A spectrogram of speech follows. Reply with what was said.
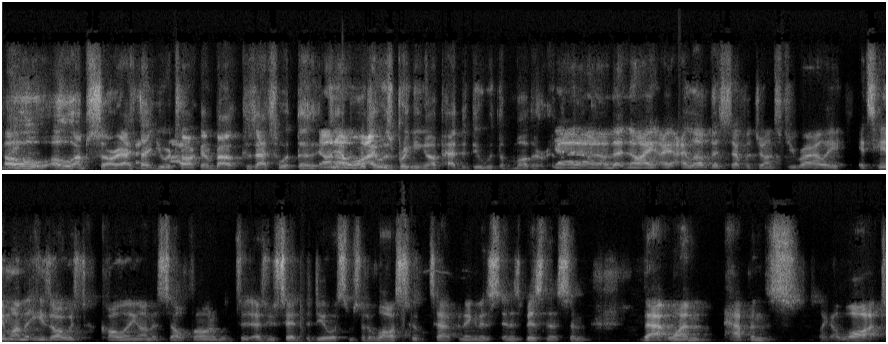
oh, oh, I'm sorry. I thought you were talking about because that's what the no, example no, the, I was bringing up had to do with the mother. Yeah, no, no, that no. I I love the stuff with John C. Reilly. It's him on the. He's always calling on his cell phone, to, as you said, to deal with some sort of lawsuit that's happening in his in his business, and that one happens like a lot.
